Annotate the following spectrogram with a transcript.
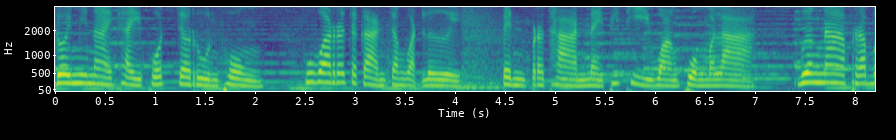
โดยมีนายชัยพจน์จรูนพงศ์ผู้ว่าราชการจังหวัดเลย เป็นประธานในพิธีวางพวงมาลา เบื้องหน้าพระบ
